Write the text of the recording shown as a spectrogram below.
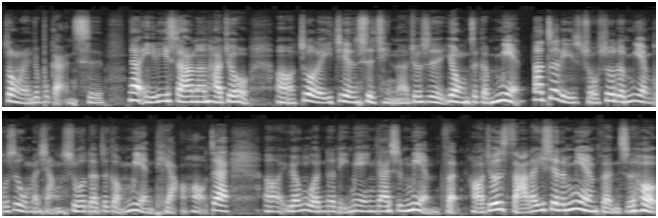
众人就不敢吃。那伊丽莎呢，她就呃做了一件事情呢。就是用这个面，那这里所说的面不是我们想说的这个面条哈，在呃原文的里面应该是面粉，好，就是撒了一些的面粉之后。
